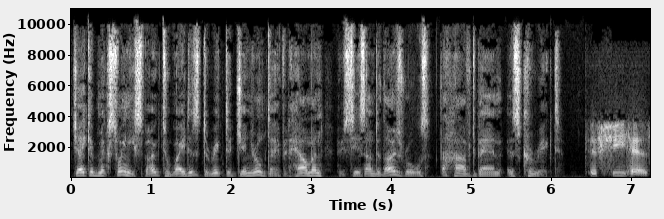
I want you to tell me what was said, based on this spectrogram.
Jacob McSweeney spoke to WADA's Director General David Howman, who says under those rules, the halved ban is correct. if she has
